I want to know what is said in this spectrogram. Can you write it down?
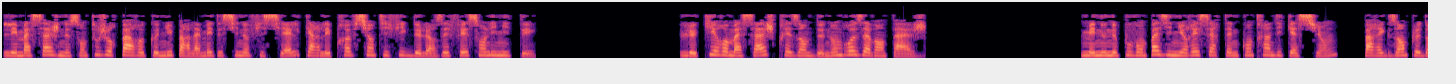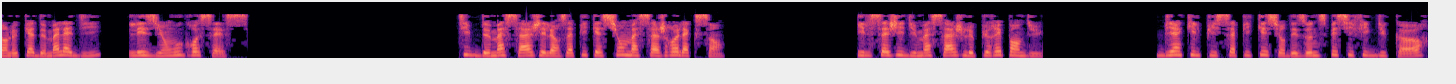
les massages ne sont toujours pas reconnus par la médecine officielle car les preuves scientifiques de leurs effets sont limitées. Le chiromassage présente de nombreux avantages. Mais nous ne pouvons pas ignorer certaines contre-indications, par exemple dans le cas de maladies, lésions ou grossesse. Type de massage et leurs applications massage relaxant. Il s'agit du massage le plus répandu. Bien qu'il puisse s'appliquer sur des zones spécifiques du corps,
